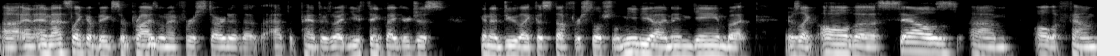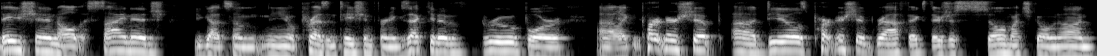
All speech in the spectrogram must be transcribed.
uh, and and that's like a big surprise when I first started at, at the Panthers. Right, you think like you're just gonna do like the stuff for social media and in game, but there's like all the sales, um, all the foundation, all the signage. You got some you know presentation for an executive group or uh, like partnership uh, deals, partnership graphics. There's just so much going on,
